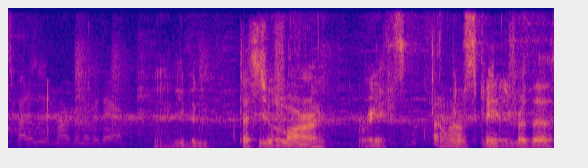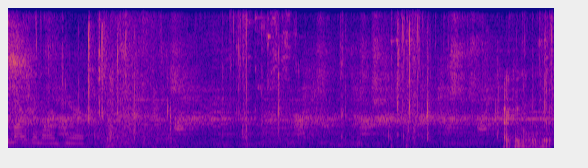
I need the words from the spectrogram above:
Spot a loot, Marvin, over there. Man, even That's too lone far. Wraiths. I don't seem have space for this. Marvin arm here. I can hold it.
